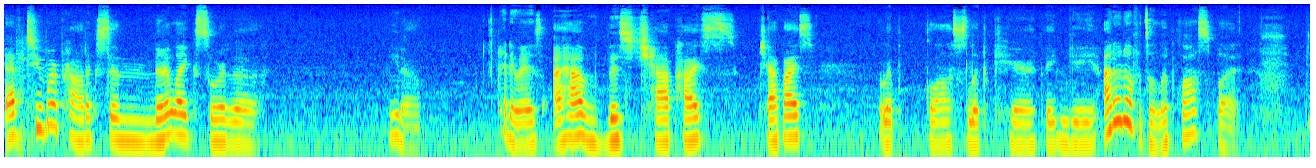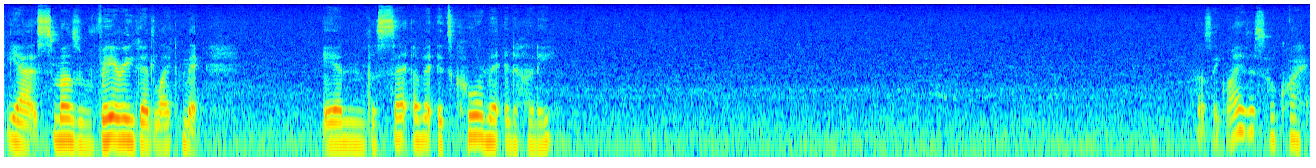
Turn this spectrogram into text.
I have two more products and they're like sort of, you know. Anyways, I have this Chap Ice, Chap Ice lip gloss, lip care thingy. I don't know if it's a lip gloss, but yeah, it smells very good like mint. And the scent of it, it's cool mint and honey. I was like, why is it so quiet?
